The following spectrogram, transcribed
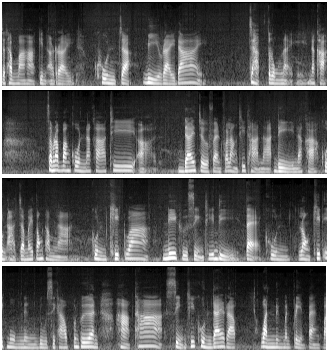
จะทำมาหากินอะไร คุณจะมีรายได้ จากตรงไหนนะคะสำหรับบางคนนะคะที่ได้เจอแฟนฝรั่งที่ฐานะดีนะคะ คุณอาจจะไม่ต้องทำงาน คุณคิดว่า นี่คือสิ่งที่ดี แต่คุณลองคิดอีกมุมหนึ่งดูสิคะเพื่อนๆ หากถ้าสิ่งที่คุณได้รับวันหนึ่งมันเปลี่ยนแปลงไป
